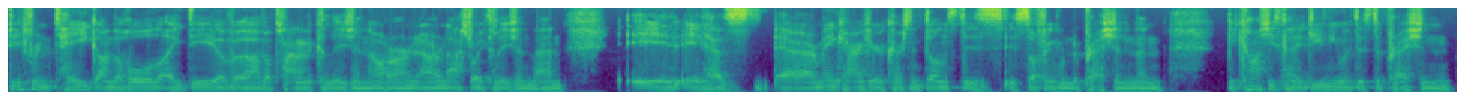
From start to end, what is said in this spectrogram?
different take on the whole idea of a, of a planet collision or, or an asteroid collision, and it, it has our main character Kirsten Dunst is is suffering from depression and. Because she's kind of dealing with this depression,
